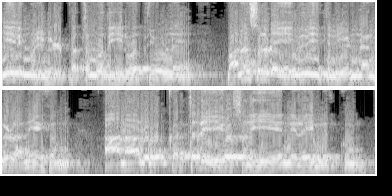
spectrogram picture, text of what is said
நீதிமொழிகள் பத்தொன்பது இருபத்தி ஒன்னு மனுஷருடைய இருதயத்தின் எண்ணங்கள் அநேகம் ஆனாலும் கத்தடைய யோசனையே நிலை நிற்கும்.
